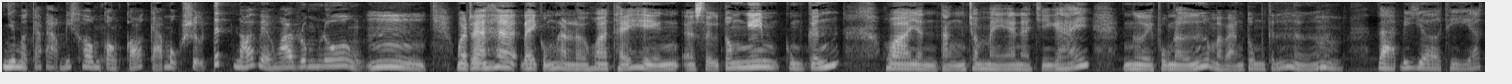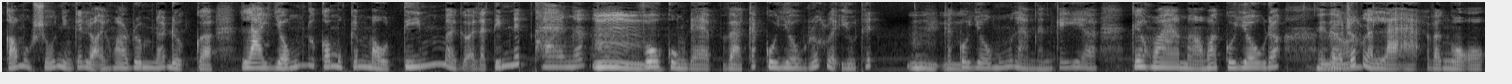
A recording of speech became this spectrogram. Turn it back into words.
Nhưng mà các bạn biết không còn có cả một sự tích nói về hoa rum luôn. Ừm, ngoài ra ha đây cũng là loài hoa thể hiện à, sự tôn nghiêm cung kính hoa dành tặng cho mẹ nè chị gái người phụ nữ mà bạn tôn kính nữa Ừ. Và bây giờ thì có một số những cái loại hoa rum nó được à, lai giống nó có một cái màu tím mà gọi là tím nếp than á Ừm, vô cùng đẹp và các cô dâu rất là yêu thích. Ừm, Các ừm. cô dâu muốn làm thành cái à, cái hoa mà hoa cô dâu đó, Thì và đó. rất là lạ và ngộ.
